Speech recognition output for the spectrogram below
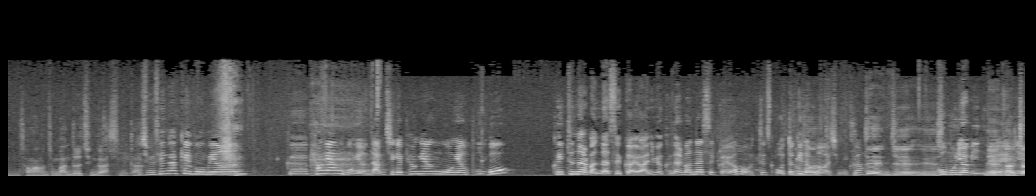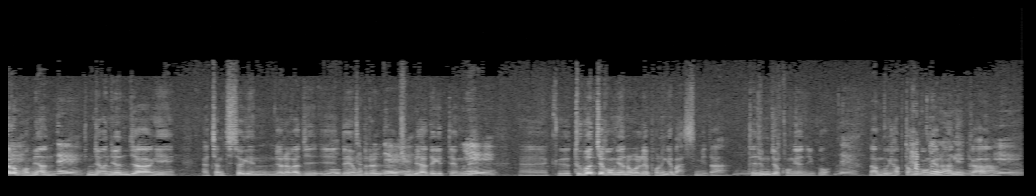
음, 상황은 좀 만들어진 것 같습니다. 지금 생각해 보면 그 평양 공연 남측의 평양 공연 보고 그 이튿날 만났을까요? 아니면 그날 만났을까요? 어떻게 어떻게 전망하십니까? 그때 이제 예, 그 무렵인데 네, 날짜로 예. 보면 네. 김정은 위원장이 정치적인 여러 가지 이뭐 내용들을 예. 준비해야 되기 때문에 예. 그 두 번째 공연을 원래 보는 게 맞습니다. 음. 대중적 공연이고 네. 남북이 합동, 합동 공연을 공연이고, 하니까 예.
